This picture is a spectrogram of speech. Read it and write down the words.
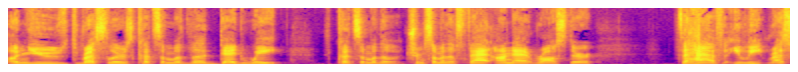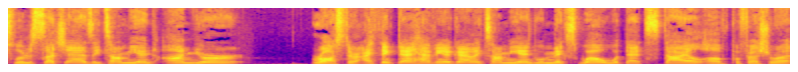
unused wrestlers, cut some of the dead weight, cut some of the trim some of the fat on that roster. To have elite wrestlers such as a Tommy End on your roster, I think that having a guy like Tommy End will mix well with that style of professional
